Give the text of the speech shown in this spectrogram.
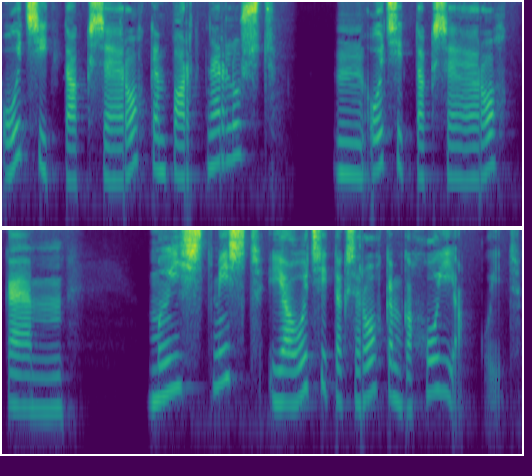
otsitakse rohkem partnerlust, mm, otsitakse rohkem rohkem mõistmist ja otsitakse rohkem ka hoiakuid.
